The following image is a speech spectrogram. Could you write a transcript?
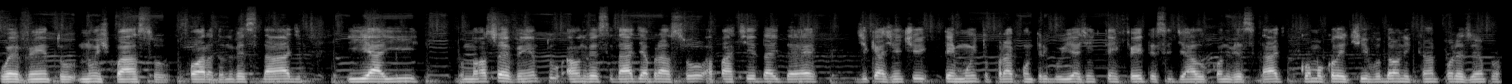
o evento num espaço fora da universidade. E aí, o nosso evento, a universidade abraçou a partir da ideia de que a gente tem muito para contribuir, a gente tem feito esse diálogo com a universidade, como o coletivo da Unicamp, por exemplo,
